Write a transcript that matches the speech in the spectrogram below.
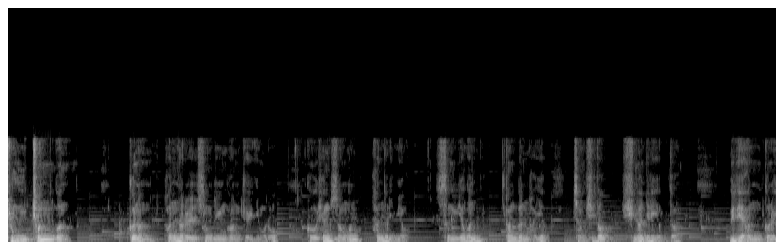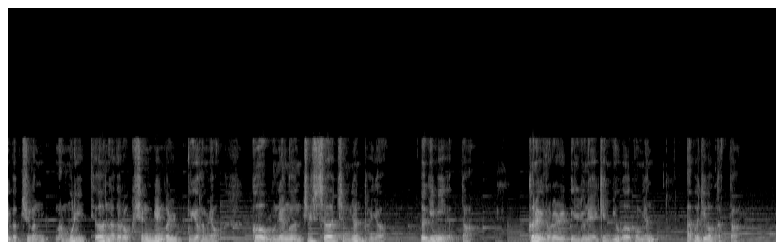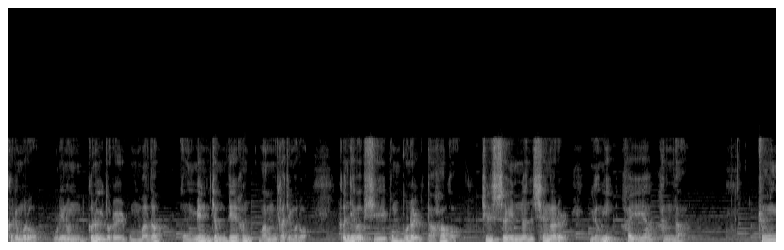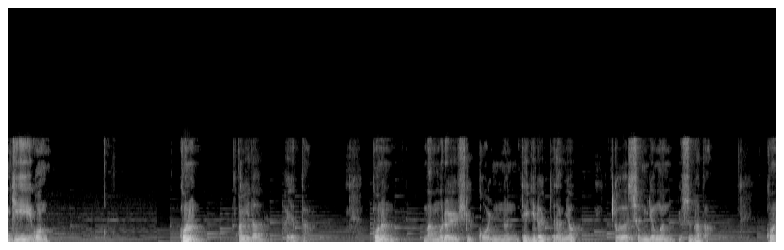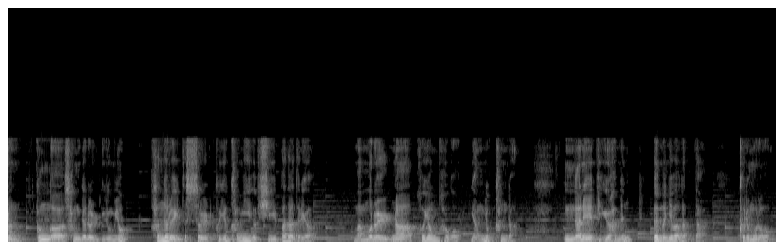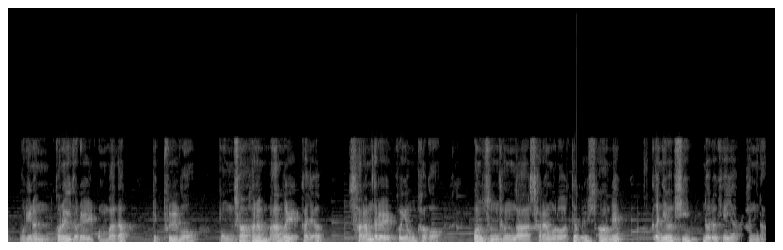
중촌건 그는 하늘을 상징한 개이므로 그 행성은 하늘이며 성경은 강건하여 잠시도 쉬는 일이 없다. 위대한 그의 법칙은 만물이 태어나도록 생명을 부여하며 그 운행은 질서정연하여 어김이 없다. 그의 도를 인륜에 견주어 보면 아버지와 같다. 그러므로 우리는 그의 도를 본받아 공명정대한 마음가짐으로 끊임없이 본분을 다하고 질서 있는 생활을 영위하여야 한다. 중지곤 고는 땅이다 하였다. 고는 만물을 싣고 있는 대지를 뜻하며 그 성령은 유순하다. 고는 건과 상대를 이루며 하늘의 뜻을 거역함이 없이 받아들여 만물을 나 포용하고 양육한다. 인간에 비교하면 어머니와 같다. 그러므로 우리는 고의 도를 본받아 베풀고 봉사하는 마음을 가져 사람들을 포용하고 온순함과 사랑으로 덕을 쌓으며 끊임없이 노력해야 한다.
